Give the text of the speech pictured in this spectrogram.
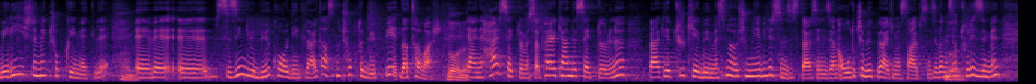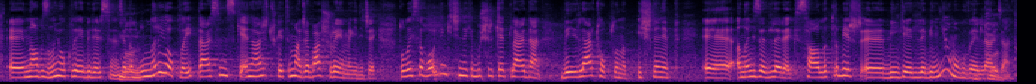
veri işlemek çok kıymetli Ee, ve e, sizin gibi büyük holdinglerde aslında çok da büyük bir data var. Doğru. Yani her sektör mesela perakende sektörünü belki de Türkiye büyümesini ölçümleyebilirsiniz isterseniz. Yani oldukça büyük bir hacme sahipsiniz. Ya da mesela Doğru. turizmin e, nabzını yoklayabilirsiniz. Ya da Doğru. bunları yoklayıp dersiniz ki enerji tüketimi acaba şuraya mı gidecek? Dolayısıyla holding içindeki bu şirketlerden veriler toplanıp, işlenip, e, analiz edilerek sağlıklı bir e, bilgi edilebiliyor mu bu verilerden? Doğru.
